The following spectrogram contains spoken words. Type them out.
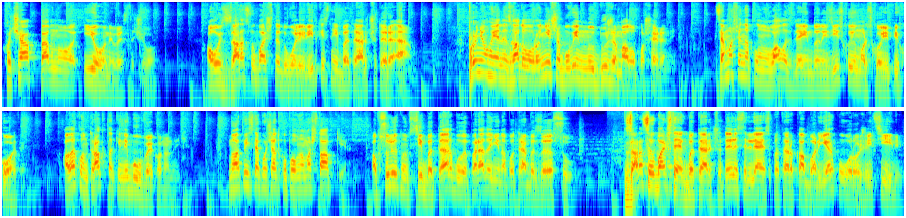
Хоча, певно, і його не вистачило. А ось зараз ви бачите доволі рідкісний БТР-4М. Про нього я не згадував раніше, бо він ну дуже мало поширений. Ця машина планувалась для індонезійської морської піхоти, але контракт так і не був виконаний. Ну а після початку повномасштабки абсолютно всі БТР були передані на потреби ЗСУ. Зараз ви бачите, як БТР-4 стріляє з ПТРК бар'єр по ворожій цілі.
